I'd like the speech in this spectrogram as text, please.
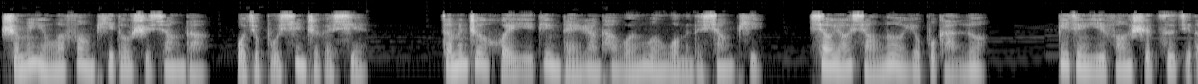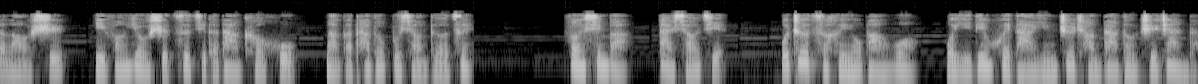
什么赢了放屁都是香的，我就不信这个邪！咱们这回一定得让他闻闻我们的香屁。”逍遥想乐又不敢乐。毕竟一方是自己的老师，一方又是自己的大客户，哪个他都不想得罪。放心吧，大小姐，我这次很有把握，我一定会打赢这场大斗之战的。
